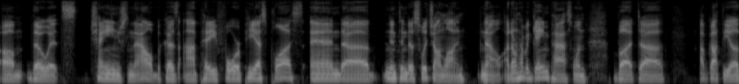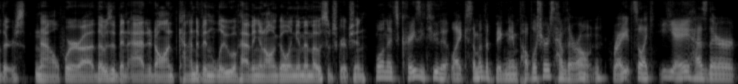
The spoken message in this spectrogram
Um, though it's changed now because I pay for PS Plus and uh, Nintendo Switch Online now. I don't have a Game Pass one, but uh, I've got the others now where uh, those have been added on kind of in lieu of having an ongoing MMO subscription. Well, and it's crazy too that like some of the big name publishers have their own, right? So like EA has their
